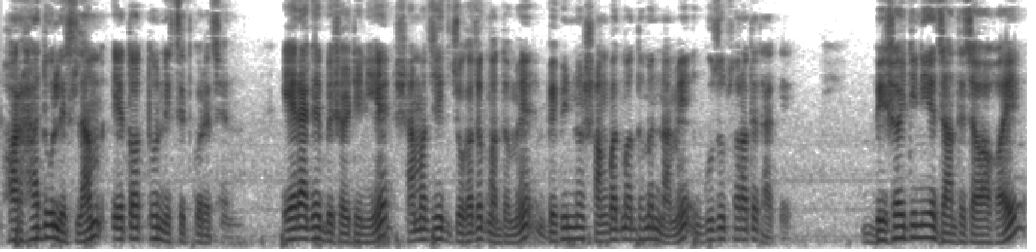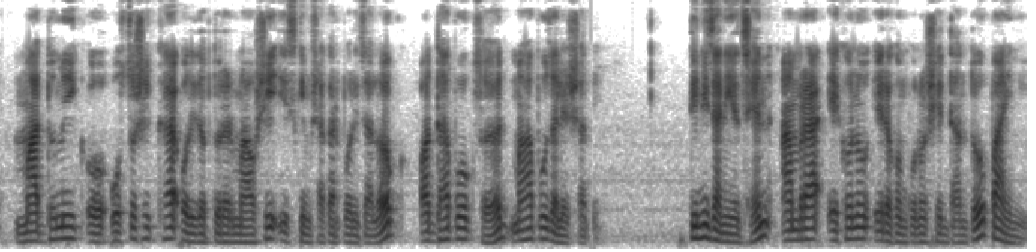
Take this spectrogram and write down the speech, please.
ফরহাদুল ইসলাম এ তথ্য নিশ্চিত করেছেন। এর আগে বিষয়টি নিয়ে সামাজিক যোগাযোগ মাধ্যমে বিভিন্ন সংবাদ মাধ্যমের নামে গুজব ছড়াতে থাকে। বিষয়টি নিয়ে জানতে চাওয়া হয় মাধ্যমিক ও উচ্চশিক্ষা অধিদপ্তরের মাওসি স্কিম শাখার পরিচালক অধ্যাপক সৈয়দ মাহফুজ আলীর সাথে। তিনি জানিয়েছেন, আমরা এখনও এরকম কোনো সিদ্ধান্ত পাইনি।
